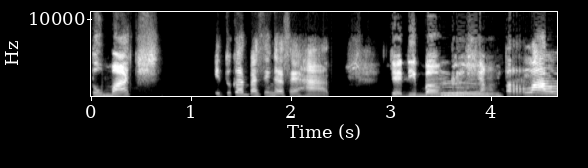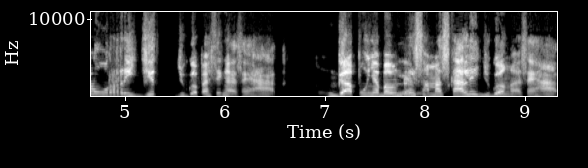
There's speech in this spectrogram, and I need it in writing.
too much itu kan pasti nggak sehat. Jadi boundaries yang Hmm. terlalu rigid juga pasti nggak sehat. Nggak punya Iya. boundaries sama sekali juga nggak sehat.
